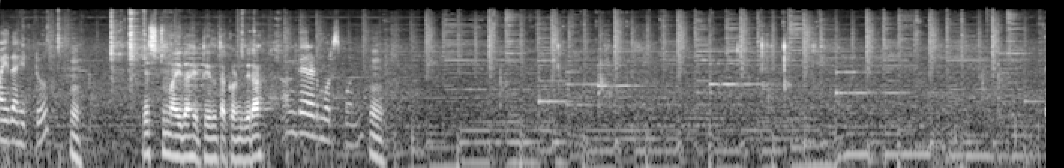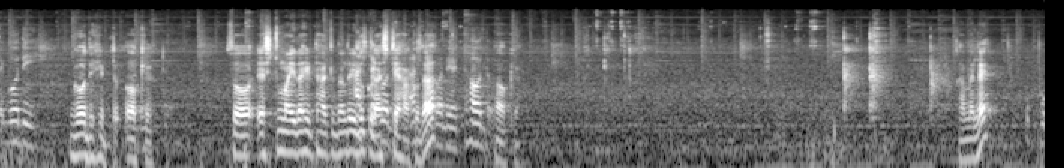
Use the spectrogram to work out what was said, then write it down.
ಮೈದಾ ಹಿಟ್ಟು. ಹ್ಞೂ ಎಷ್ಟು ಮೈದಾ ಹಿಟ್ಟು ಇದು ತಗೊಂಡಿದ್ದೀರಾ ಒಂದೆರಡು ಮೂರು ಸ್ಪೂನ್. ಹ್ಞೂ ಗೋಧಿ. ಗೋಧಿ ಹಿಟ್ಟು. ಓಕೆ ಸೊ ಎಷ್ಟು ಮೈದಾ ಹಿಟ್ಟು ಹಾಕಿದಂದ್ರೆ ಇದು ಕೂಡ ಅಷ್ಟೇ ಹಾಕುದಾ? ಹೌದು. ಓಕೆ. ಆಮೇಲೆ ಉಪ್ಪು.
